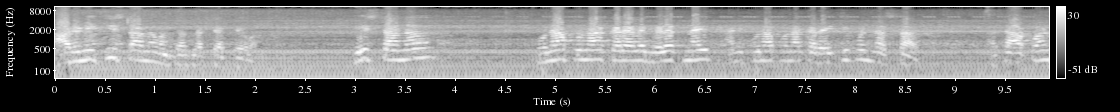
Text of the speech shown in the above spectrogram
आडणीची स्थानं म्हणतात लक्षात ठेवा. ही स्थानं पुन्हा पुन्हा करायला मिळत नाहीत आणि पुन्हा पुन्हा करायची पण नसतात. आता आपण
